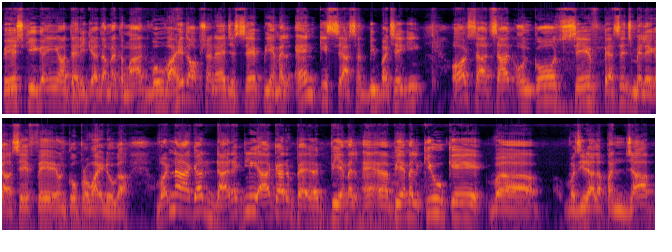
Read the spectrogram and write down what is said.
पेश की गई और तहरीक अदम अतमाद वो वाद ऑप्शन है जिससे पी एम एल एन की सियासत भी बचेगी और साथ साथ उनको सेफ़ पैसेज मिलेगा सेफ़ पे उनको प्रोवाइड होगा। वरना अगर डायरेक्टली आकर P M L P M L Q के वज़ी अला पंजाब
